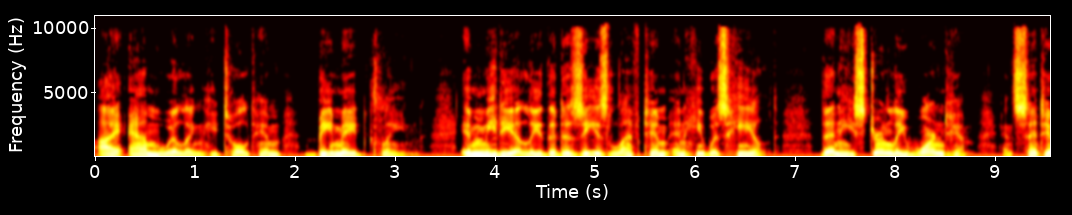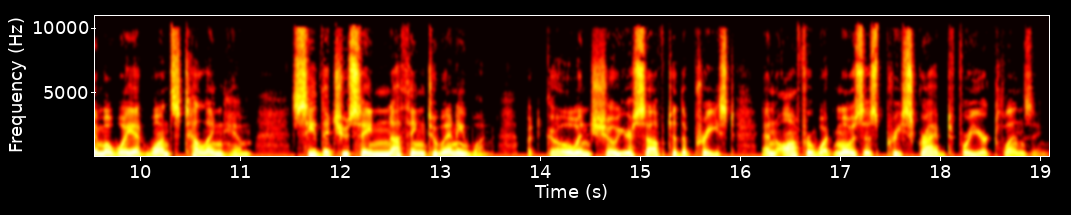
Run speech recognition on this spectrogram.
I am willing, he told him, be made clean. Immediately the disease left him and he was healed. Then he sternly warned him and sent him away at once, telling him, See that you say nothing to anyone, but go and show yourself to the priest and offer what Moses prescribed for your cleansing.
